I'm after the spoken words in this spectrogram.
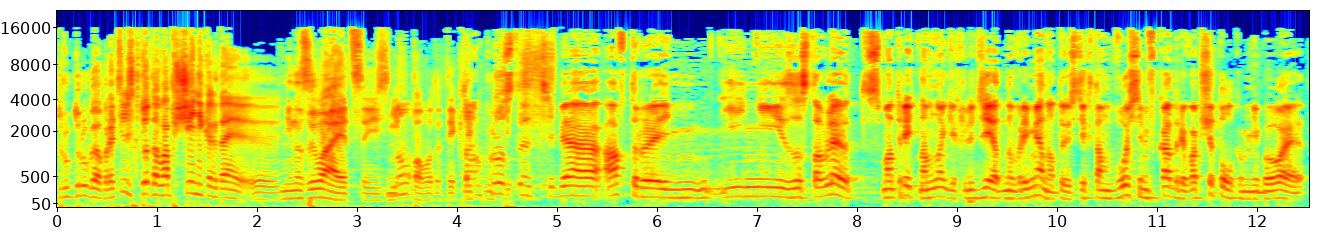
друг другу обратились. Кто-то вообще никогда э, не называется из них ну, по вот этой кликухе. Там просто тебя авторы и не заставляют смотреть на многих людей одновременно. То есть их там 8 в кадре вообще толком не бывает.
